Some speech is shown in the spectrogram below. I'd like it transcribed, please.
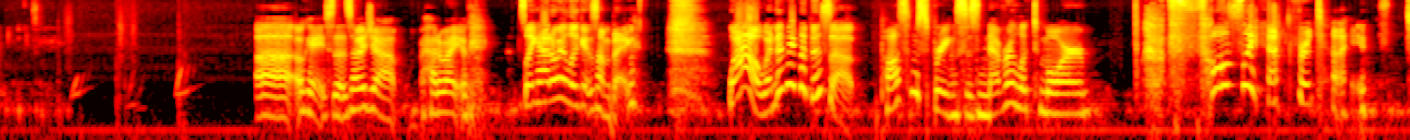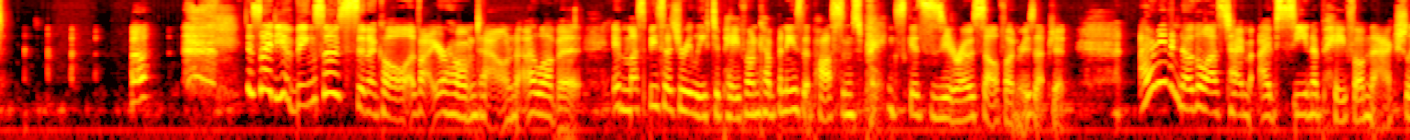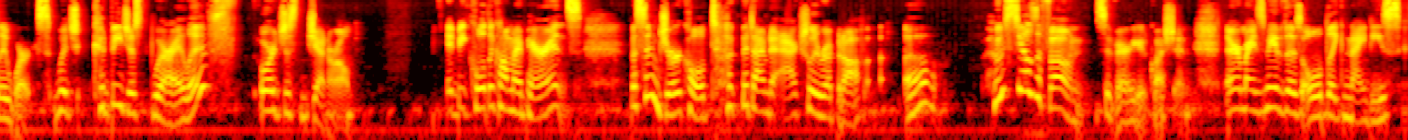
Uh, okay, so that's how I jump. How do I, okay. It's like, how do I look at something? Wow, when did they put this up? Possum Springs has never looked more falsely advertised. this idea of being so cynical about your hometown. I love it. It must be such a relief to payphone companies that Possum Springs gets zero cell phone reception. I don't even know the last time I've seen a payphone that actually works, which could be just where I live or just general. It'd be cool to call my parents, but some jerkhole took the time to actually rip it off. Oh. Who steals a phone? It's a very good question. That reminds me of those old like 90s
